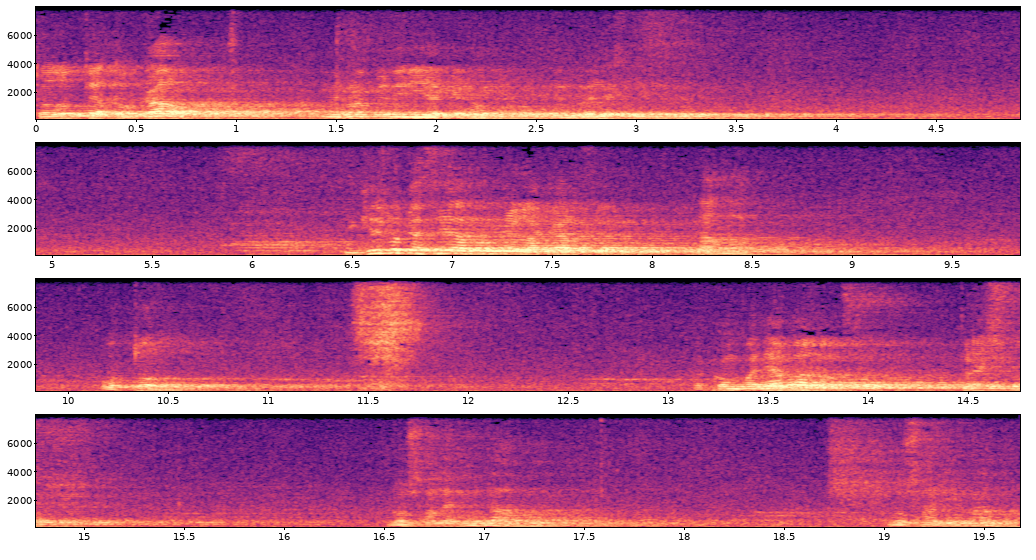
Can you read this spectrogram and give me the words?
Todo te ha tocado. Y Roque diría que no, que duele ¿Y qué es lo que hacía Roque la cárcel? Nada. O todo. Acompañaba a los presos, los alentaba, los animaba.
